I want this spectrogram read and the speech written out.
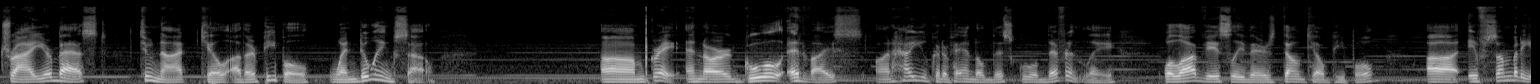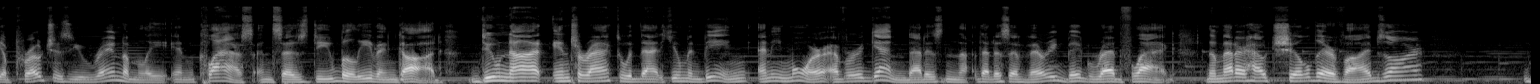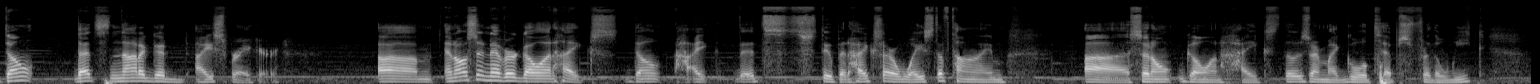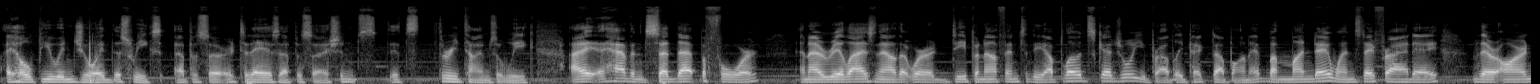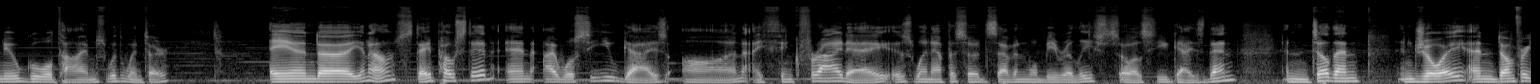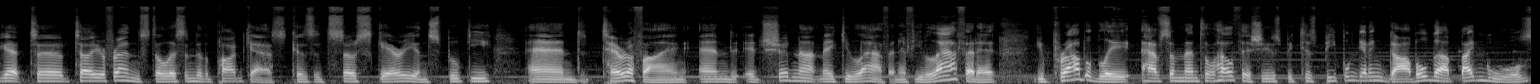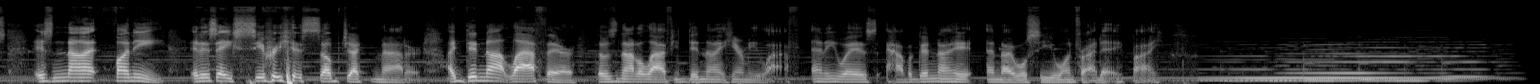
try your best to not kill other people when doing so. Um, great. And our ghoul advice on how you could have handled this ghoul differently well, obviously, there's don't kill people. Uh, if somebody approaches you randomly in class and says, Do you believe in God? do not interact with that human being anymore ever again. That is, not, that is a very big red flag. No matter how chill their vibes are, don't, that's not a good icebreaker. Um, and also never go on hikes. Don't hike. It's stupid. Hikes are a waste of time. Uh, so don't go on hikes. Those are my ghoul tips for the week. I hope you enjoyed this week's episode or today's episode. I shouldn't, it's three times a week. I haven't said that before, and I realize now that we're deep enough into the upload schedule, you probably picked up on it. But Monday, Wednesday, Friday, there are new ghoul times with winter. And, uh, you know, stay posted. And I will see you guys on, I think Friday is when episode 7 will be released. So I'll see you guys then. And until then, enjoy. And don't forget to tell your friends to listen to the podcast because it's so scary and spooky and terrifying. And it should not make you laugh. And if you laugh at it, you probably have some mental health issues because people getting gobbled up by ghouls is not funny. It is a serious subject matter. I did not laugh there. That was not a laugh. You did not hear me laugh. Anyways, have a good night, and I will see you on Friday. Bye.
